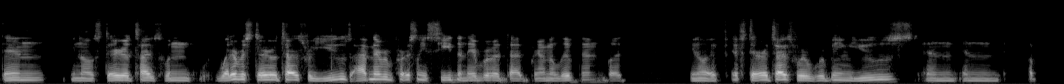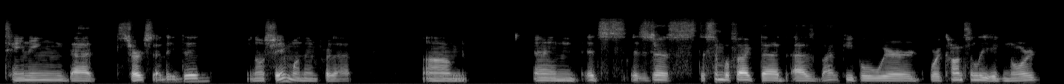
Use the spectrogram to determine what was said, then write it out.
Then you know, stereotypes when whatever stereotypes were used. I've never personally seen the neighborhood that Breonna lived in, but you know, if, if stereotypes were, were being used and in obtaining that search that they did, you know, shame on them for that. Um, and it's it's just the simple fact that as black people we're we're constantly ignored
